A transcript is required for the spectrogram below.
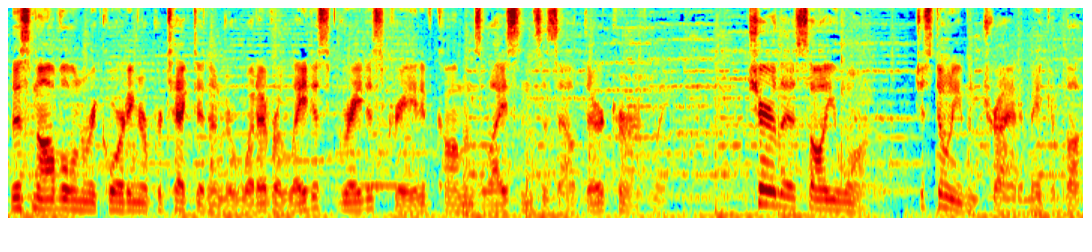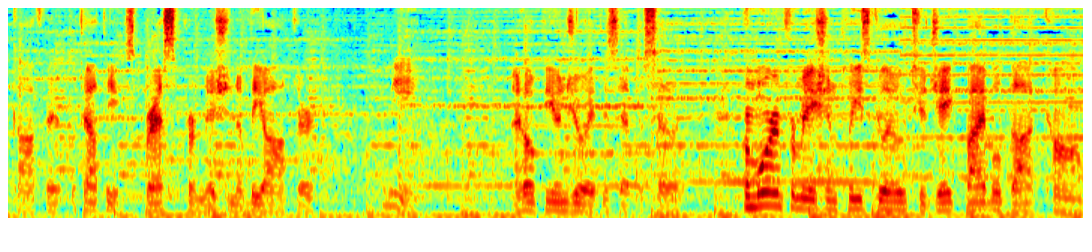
This novel and recording are protected under whatever latest, greatest Creative Commons license is out there currently. Share this all you want. Just don't even try to make a buck off it without the express permission of the author, me. I hope you enjoyed this episode. For more information, please go to jakebible.com.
